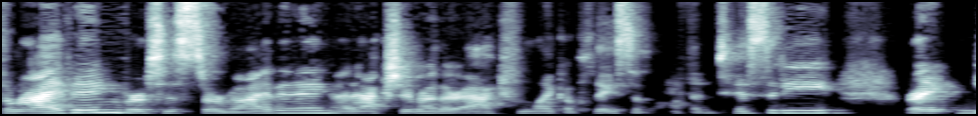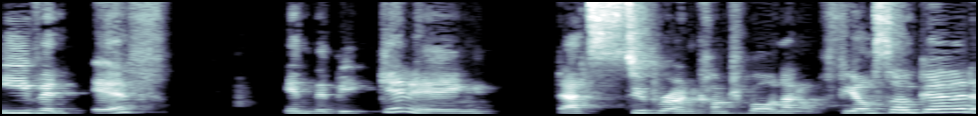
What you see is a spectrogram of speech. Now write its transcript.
thriving versus surviving. I'd actually rather act from like a place of authenticity, right? Mm-hmm. Even if in the beginning that's super uncomfortable and I don't feel so good,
